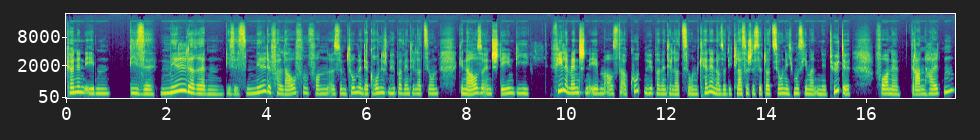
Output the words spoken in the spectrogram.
können eben diese milderen, dieses milde Verlaufen von äh, Symptomen der chronischen Hyperventilation genauso entstehen, die viele Menschen eben aus der akuten Hyperventilation kennen. Also die klassische Situation, ich muss jemanden eine Tüte vorne dran halten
